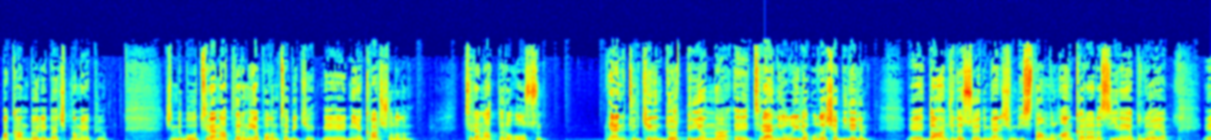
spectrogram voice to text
Bakan böyle bir açıklama yapıyor. Şimdi bu tren hatlarını yapalım tabii ki. E, niye karşı olalım? Tren hatları olsun. Yani Türkiye'nin dört bir yanına e, tren yoluyla ulaşabilelim. E, daha önce de söyledim yani şimdi İstanbul Ankara arası yine yapılıyor ya e,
